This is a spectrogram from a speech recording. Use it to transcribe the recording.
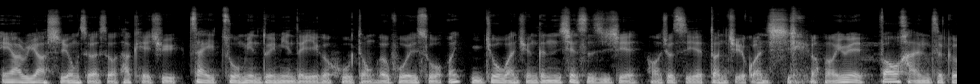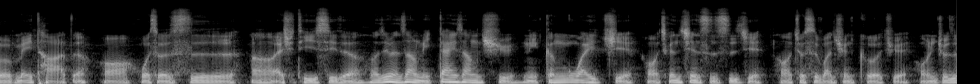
AR VR 使用者的时候，他可以去再做面对面的一个互动，而不会说，哎，你就完全跟现实世界哦就直接断绝关系 哦，因为包含这个 Meta 的哦，或者是呃 HTC 的，哦，基本上你戴上去，你跟外界哦，跟现实世界哦，就是完全隔绝哦，你就是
